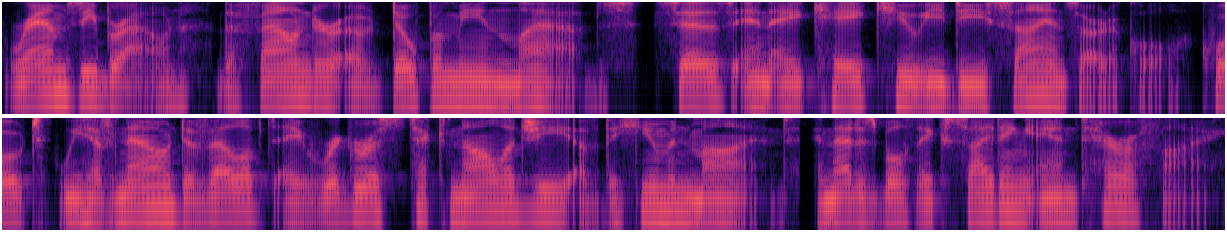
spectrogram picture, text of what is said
Ramsey Brown, the founder of Dopamine Labs, says in a KQED science article, quote, We have now developed a rigorous technology of the human mind, and that is both exciting and terrifying.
